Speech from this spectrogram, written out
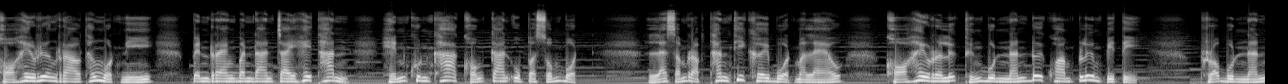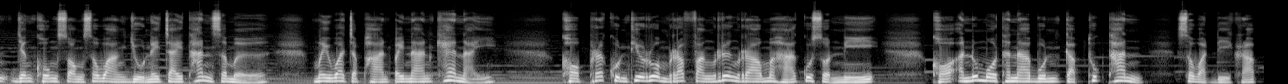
ขอให้เรื่องราวทั้งหมดนี้ เป็นแรงบันดาลใจให้ท่านเห็นคุณค่าของการอุปสมบท และสำหรับท่านที่เคยบวชมาแล้ว ขอให้ระลึกถึงบุญนั้นด้วยความปลื้มปิติ เพราะบุญนั้นยังคงส่องสว่างอยู่ในใจท่านเสมอ ไม่ว่าจะผ่านไปนานแค่ไหน ขอบพระคุณที่ร่วมรับฟังเรื่องราวมหากุศลนี้ ขออนุโมทนาบุญกับทุกท่าน สวัสดีครับ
